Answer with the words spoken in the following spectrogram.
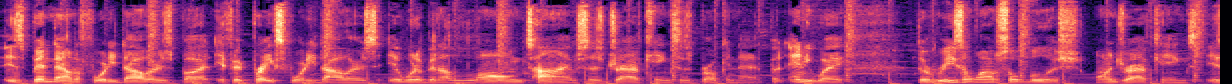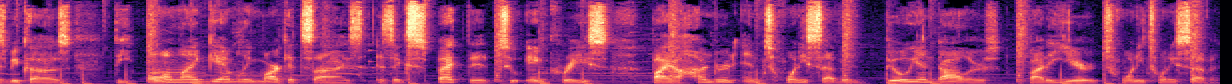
it's been down to forty dollars, but if it breaks forty dollars, it would have been a long time since DraftKings has broken that. But anyway, the reason why I'm so bullish on DraftKings is because the online gambling market size is expected to increase by 127 billion dollars by the year 2027.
